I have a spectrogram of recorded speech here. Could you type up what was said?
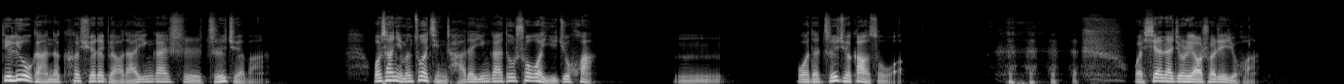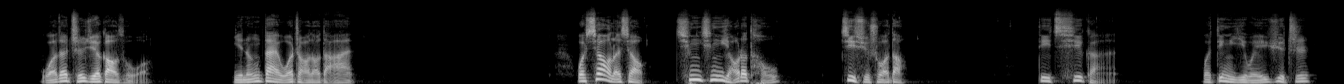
第六感的科学的表达应该是直觉吧？我想你们做警察的应该都说过一句话，嗯，我的直觉告诉我，我现在就是要说这句话，我的直觉告诉我，你能带我找到答案。我笑了笑，轻轻摇着头，继续说道：“第七感，我定义为预知。”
